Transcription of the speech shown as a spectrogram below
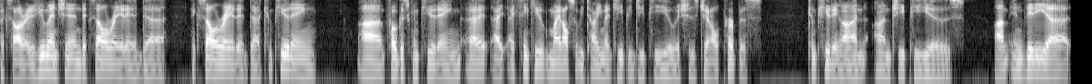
accelerators. You mentioned accelerated uh, accelerated uh, computing, uh, focused computing. Uh, I, I think you might also be talking about GPGPU, which is general purpose computing on on GPUs. Um, NVIDIA,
